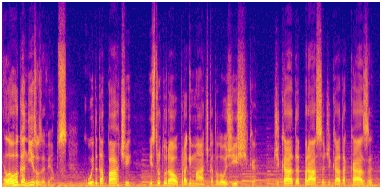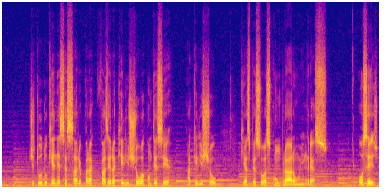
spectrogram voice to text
Ela organiza os eventos, cuida da parte estrutural, pragmática, da logística, de cada praça, de cada casa, de tudo o que é necessário para fazer aquele show acontecer, aquele show que as pessoas compraram o ingresso. Ou seja,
